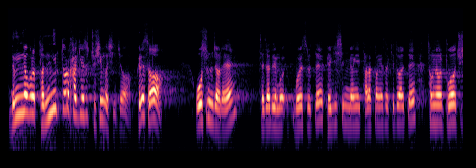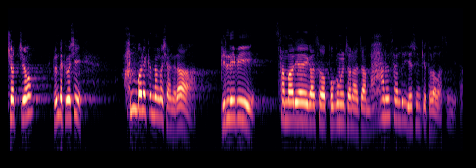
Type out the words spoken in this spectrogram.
능력으로 덧입도록 하기 위해서 주신 것이죠. 그래서 오순절에 제자들이 모였을 때 120명이 다락방에서 기도할 때 성령을 부어 주셨죠. 그런데 그것이 한 번에 끝난 것이 아니라 빌립이 사마리아에 가서 복음을 전하자 많은 사람들이 예수님께 돌아왔습니다.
